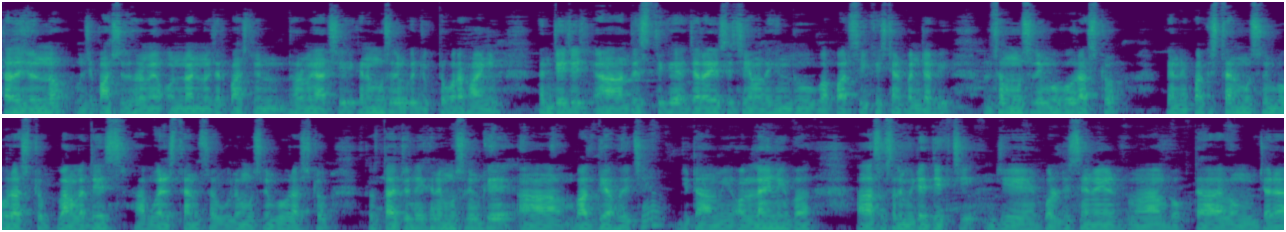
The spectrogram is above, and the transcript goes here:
তাদের জন্য যে পাঁচটি ধর্মে, অন্যান্য যারা পাঁচটি ধর্মে আছে, এখানে মুসলিমকে যুক্ত করা হয়নি। কারণ যে যে দেশ থেকে যারা এসেছে, আমাদের হিন্দু বা পার্সি, খ্রিস্টান, পাঞ্জাবি সব মুসলিম বহু রাষ্ট্র। এখানে পাকিস্তান, মুসলিম বহু রাষ্ট্র, বাংলাদেশ, আফগানিস্তান সবগুলো মুসলিম বহু রাষ্ট্র। তো তার জন্য এখানে মুসলিমকে বাদ দেওয়া হয়েছে, যেটা আমি অনলাইনে বা সোশ্যাল মিডিয়ায় দেখছি যে পলিটিশিয়ানের বক্তা এবং যারা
